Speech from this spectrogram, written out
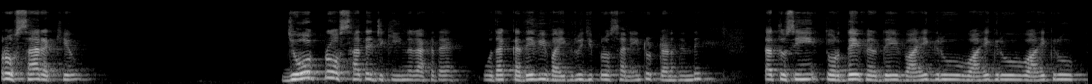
ਭਰੋਸਾ ਰੱਖਿਓ। ਜੋ ਭਰੋਸਾ ਤੇ ਯਕੀਨ ਰੱਖਦਾ ਹੈ, ਉਹਦਾ ਕਦੇ ਵੀ ਵਾਹਿਗੁਰੂ ਜੀ ਭਰੋਸਾ ਨਹੀਂ ਟੁੱਟਣ ਦਿੰਦੇ। ਤਾਂ ਤੁਸੀਂ ਤੁਰਦੇ ਫਿਰਦੇ ਵਾਹਿਗੁਰੂ ਵਾਹਿਗੁਰੂ ਵਾਹਿਗੁਰੂ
